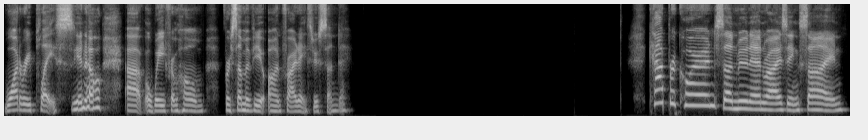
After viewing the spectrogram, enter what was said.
watery place, you know, uh, away from home for some of you on Friday through Sunday. Capricorn, sun, moon, and rising sign.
